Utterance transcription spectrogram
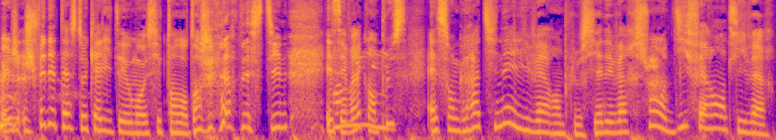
Je, fais des tests qualité moi aussi de temps en temps chez Ernestine. Et c'est vrai qu'en plus, elles sont gratinées l'hiver en plus. Il y a des versions différentes l'hiver.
